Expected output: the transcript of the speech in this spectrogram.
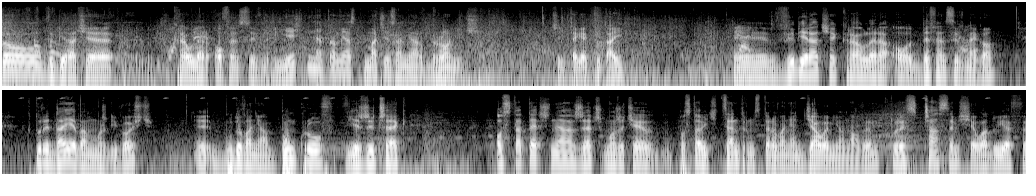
to wybieracie e, crawler ofensywny. Jeśli natomiast macie zamiar bronić się, czyli tak jak tutaj, e, wybieracie crawlera defensywnego, który daje wam możliwość e, budowania bunkrów, wieżyczek. Ostateczna rzecz, możecie postawić centrum sterowania działem jonowym, które z czasem się ładuje w e,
